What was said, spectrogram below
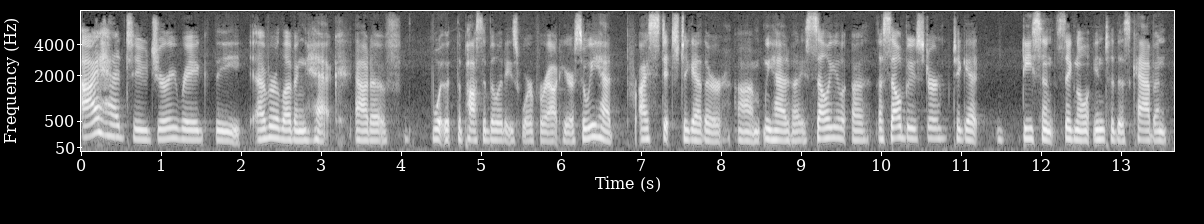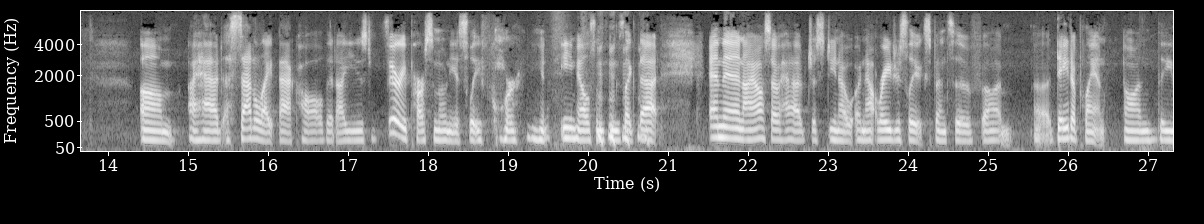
I had to jury rig the ever-loving heck out of what the possibilities were for out here. So we had I stitched together. Um, we had a cellular uh, a cell booster to get decent signal into this cabin um, I had a satellite backhaul that I used very parsimoniously for you know, emails and things like that. And then I also have just you know an outrageously expensive um, uh, data plan on the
